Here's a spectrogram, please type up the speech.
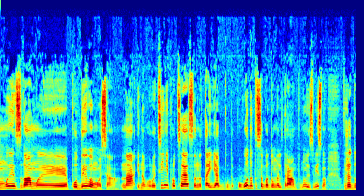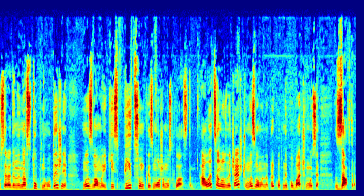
ми з вами подивимося на інавгураційні процеси, на те, як буде поводити себе Дональд Трамп. Ну і звісно, вже до середини наступного тижня ми з вами якісь підсумки зможемо скласти. Але це не означає, що ми з вами, наприклад, не побачимося завтра.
